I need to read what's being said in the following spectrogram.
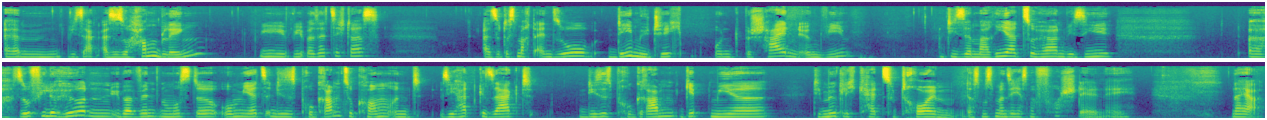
ähm, wie sagt, also so humbling. Wie, wie übersetze ich das? Also das macht einen so demütig und bescheiden irgendwie, diese Maria zu hören, wie sie äh, so viele Hürden überwinden musste, um jetzt in dieses Programm zu kommen. Und sie hat gesagt, dieses Programm gibt mir die Möglichkeit zu träumen. Das muss man sich erstmal vorstellen, ey. Naja,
